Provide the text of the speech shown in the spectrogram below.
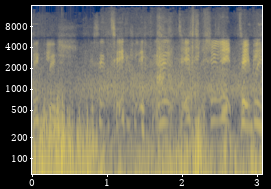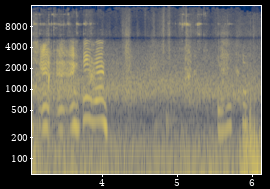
Ticklish. Is it ticklish? Is it ticklish? Is it ticklish? Uh, uh, uh, hang on.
